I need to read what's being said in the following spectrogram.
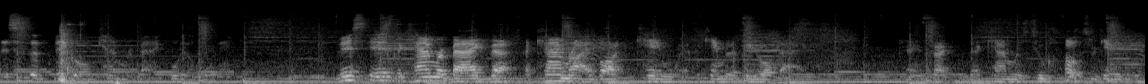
This is a big old camera bag. Boy, oh boy. This is the camera bag that a camera I bought came with. It came with a big old bag. Okay, in fact, that camera is too close. We can't even.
